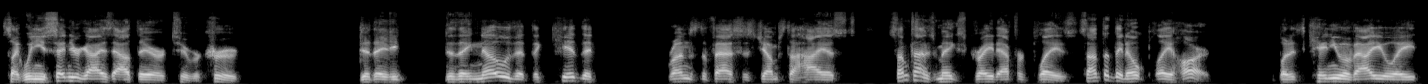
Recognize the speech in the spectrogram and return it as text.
it's like when you send your guys out there to recruit, do they do they know that the kid that runs the fastest, jumps the highest, sometimes makes great effort plays? It's not that they don't play hard, but it's can you evaluate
